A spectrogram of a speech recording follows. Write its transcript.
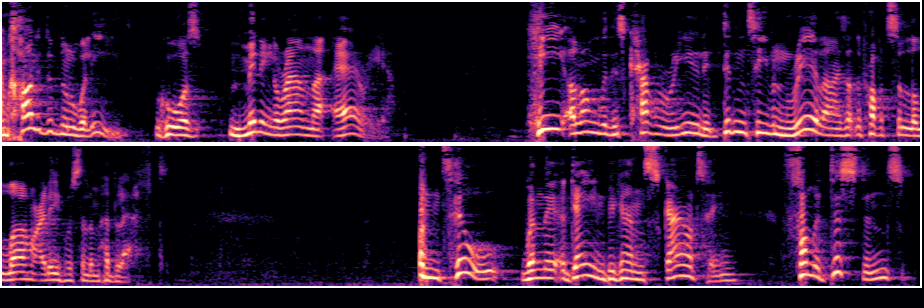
And Khalid ibn al-Walid, who was milling around that area, he, along with his cavalry unit, didn't even realize that the Prophet ﷺ had left. Until when they again began scouting from a distance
